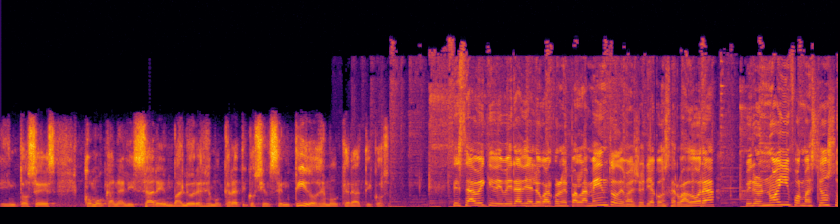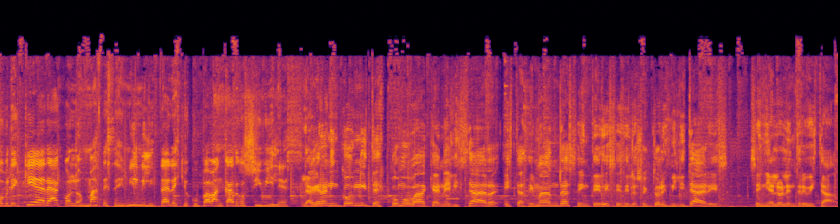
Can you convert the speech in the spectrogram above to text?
entonces cómo canalizar en valores democráticos y en sentidos democráticos. Se sabe que deberá dialogar con el Parlamento de mayoría conservadora, pero no hay información sobre qué hará con los más de 6.000 militares que ocupaban cargos civiles. La gran incógnita es cómo va a canalizar estas demandas e intereses de los sectores militares señaló el entrevistado.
